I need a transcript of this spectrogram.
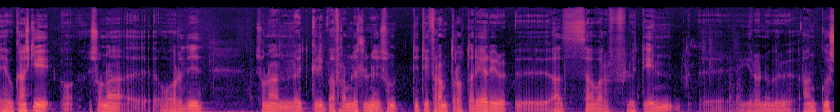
hefur kannski svona eh, orðið svona nautgripa framleiðslunni svona til framdráttar er að það var flutt inn í raun og veru angus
